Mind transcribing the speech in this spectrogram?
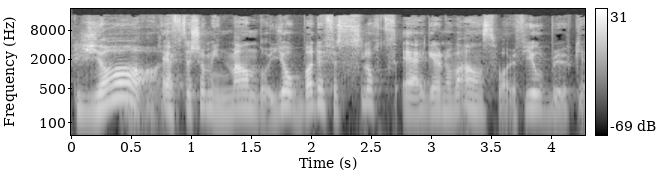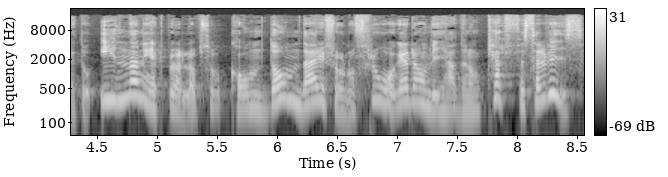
Ja. Eftersom min man då jobbade för slottsägaren och var ansvarig för jordbruket. Och innan ert bröllop så kom de därifrån och frågade om vi hade någon kaffeservis.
